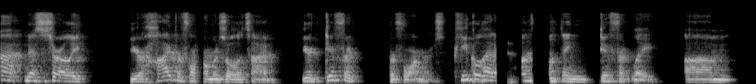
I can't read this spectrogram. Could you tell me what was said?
Not necessarily your high performers all the time, you're different performers, people that have done something differently um,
